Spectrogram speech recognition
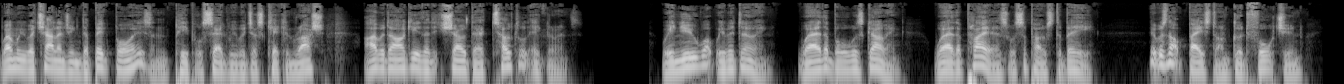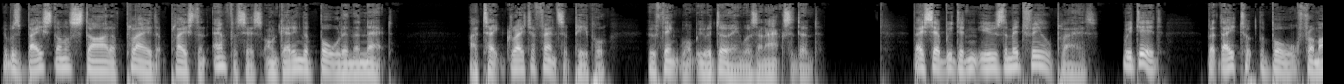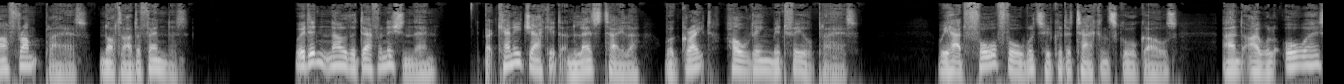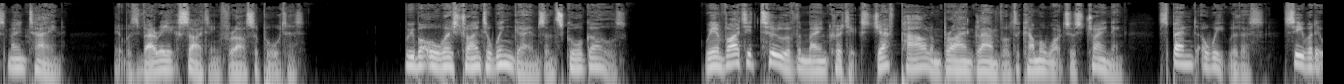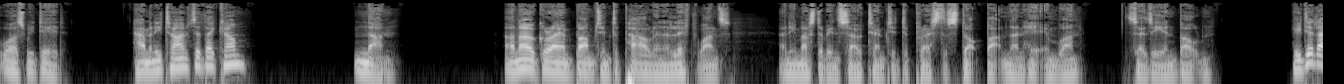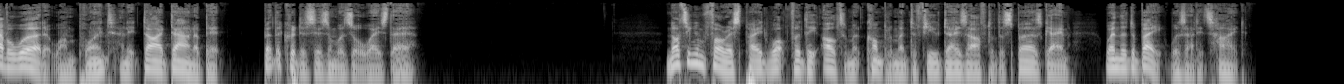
When we were challenging the big boys and people said we were just kick and rush, I would argue that it showed their total ignorance. We knew what we were doing, where the ball was going, where the players were supposed to be. It was not based on good fortune, it was based on a style of play that placed an emphasis on getting the ball in the net. I take great offence at people who think what we were doing was an accident. They said we didn't use the midfield players. We did, but they took the ball from our front players, not our defenders. We didn't know the definition then, but Kenny Jackett and Les Taylor were great holding midfield players. We had four forwards who could attack and score goals, and I will always maintain it was very exciting for our supporters. We were always trying to win games and score goals. We invited two of the main critics, Jeff Powell and Brian Glanville, to come and watch us training, Spend a week with us. See what it was we did. How many times did they come? None. I know Graham bumped into Powell in a lift once, and he must have been so tempted to press the stop button and hit him one, says Ian Bolton. He did have a word at one point, and it died down a bit, but the criticism was always there. Nottingham Forest paid Watford the ultimate compliment a few days after the Spurs game, when the debate was at its height.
